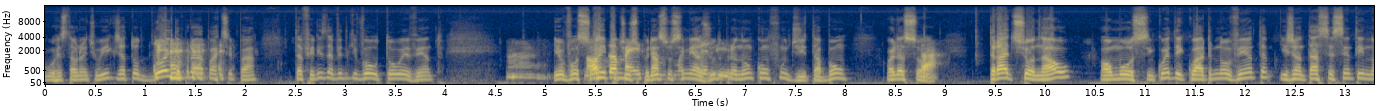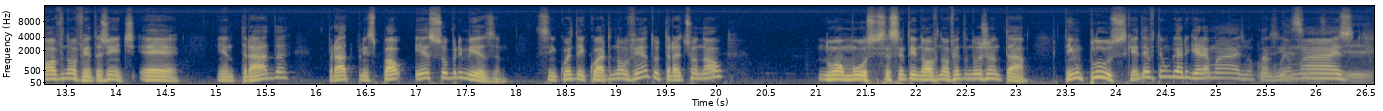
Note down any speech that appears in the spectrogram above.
o Restaurante Week, já estou doido para participar. Está feliz da vida que voltou o evento. Hum, eu vou só repetir os preços, você me ajuda para não confundir, tá bom? Olha só, tá. tradicional, almoço R$ 54,90 e jantar R$ 69,90. Gente, é entrada, prato principal e sobremesa. R$ 54,90 o tradicional, no almoço, R$ 69,90 no jantar. Tem um plus, que aí deve ter um garigueira a mais, uma coisinha a mais. R$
